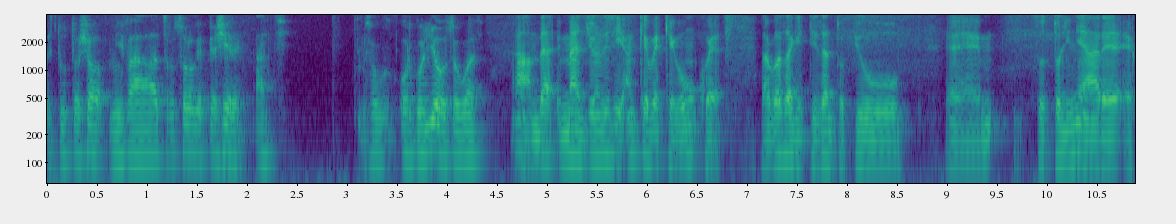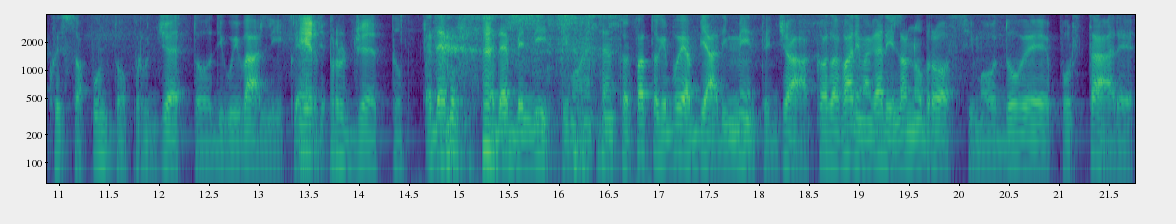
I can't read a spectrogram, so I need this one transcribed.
E tutto ciò mi fa altro solo che piacere, anzi, sono orgoglioso quasi. Ah, beh, immagino di sì, anche perché comunque la cosa che ti sento più ehm, sottolineare è questo appunto progetto di cui parli. che è- Il progetto. Ed è, ed è bellissimo, nel senso il fatto che voi abbiate in mente già cosa fare magari l'anno prossimo, dove portare,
